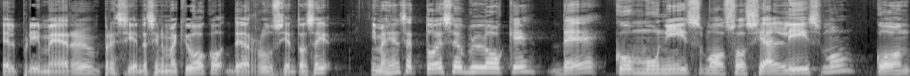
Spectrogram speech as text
el primer presidente, si no me equivoco, de Rusia. Entonces, imagínense todo ese bloque de comunismo, socialismo con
